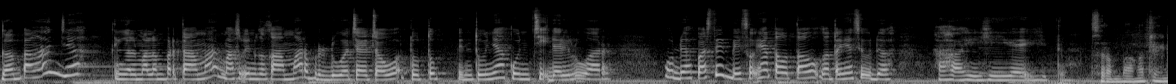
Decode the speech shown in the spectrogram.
gampang aja tinggal malam pertama masukin ke kamar berdua cewek cowok tutup pintunya kunci dari luar udah pasti besoknya tahu-tahu katanya sih udah hahaha kayak gitu Serem banget ini.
